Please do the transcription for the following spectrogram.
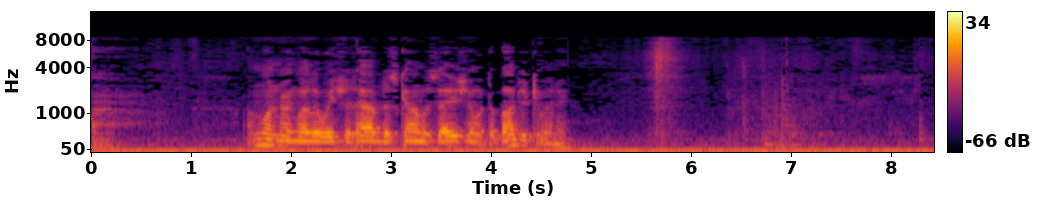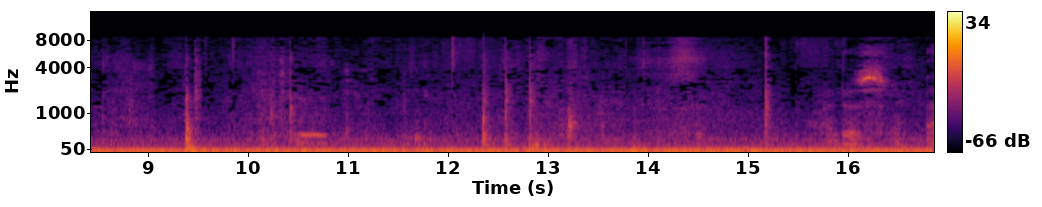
uh, I'm wondering whether we should have this conversation with the budget committee. I just, uh,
